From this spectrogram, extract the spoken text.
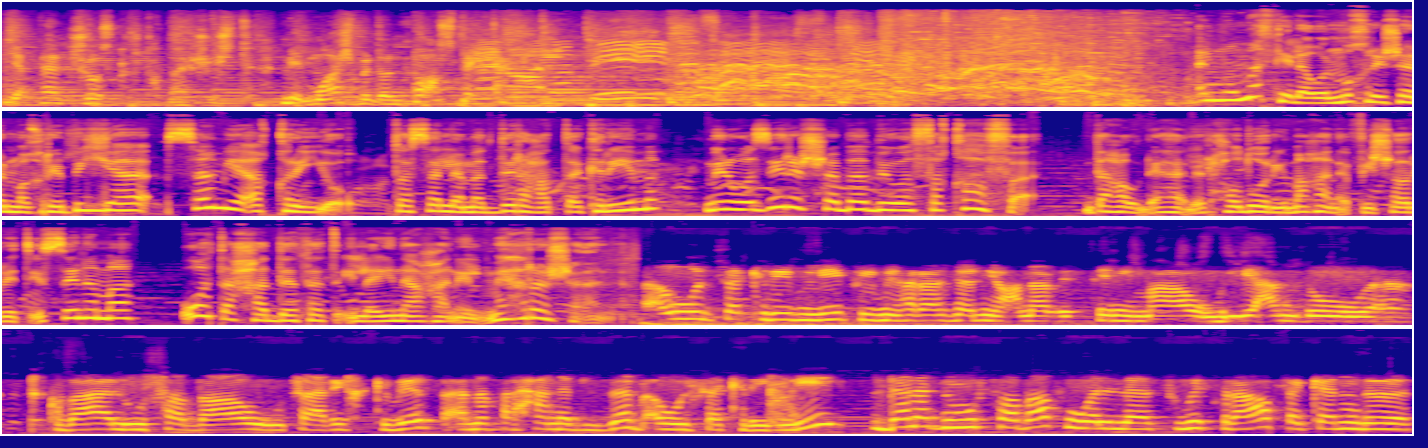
Il y a plein de choses que je trouve injustes, mais moi je me donne pas en spectacle. الممثلة والمخرجة المغربية سامية أقريو. تسلمت درع التكريم من وزير الشباب والثقافة. دعوناها للحضور معنا في شارة السينما وتحدثت إلينا عن المهرجان. أول تكريم لي في مهرجان يعنى بالسينما واللي عنده إقبال وصدى وتاريخ كبير فأنا فرحانة بزاف أول تكريم لي. البلد المستضاف هو سويسرا فكان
